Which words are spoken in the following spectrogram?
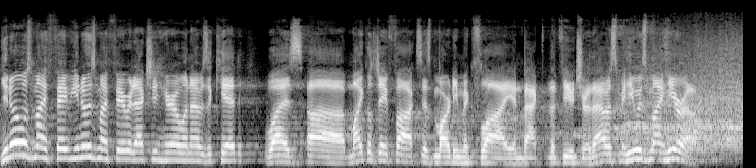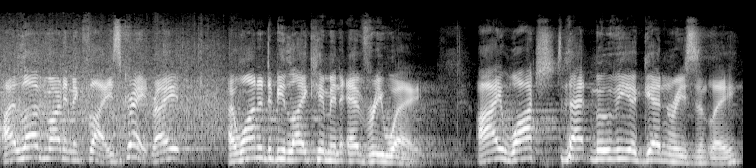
You know, was my favorite. You know, who's my favorite action hero when I was a kid was uh, Michael J. Fox as Marty McFly in Back to the Future. That was. He was my hero. I loved Marty McFly. He's great, right? I wanted to be like him in every way. I watched that movie again recently.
